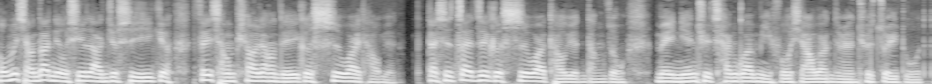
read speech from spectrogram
我们想到纽西兰就是一个非常漂亮的一个世外桃源，但是在这个世外桃源当中，每年去参观米佛峡湾的人却最多的，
